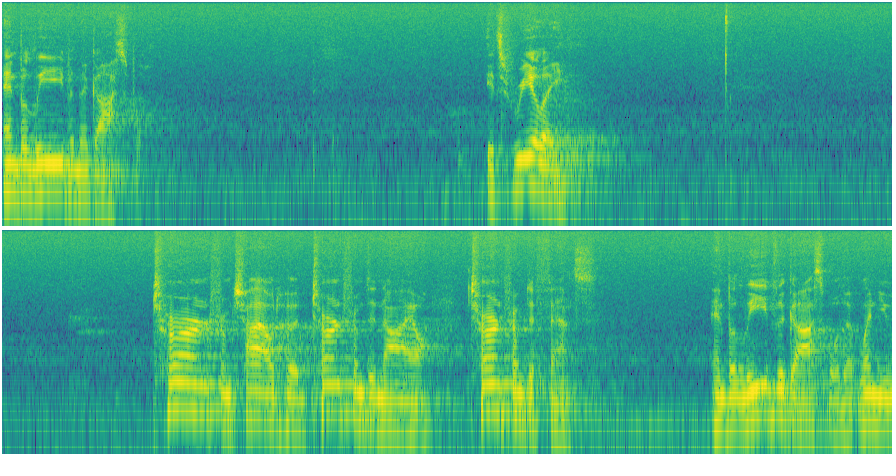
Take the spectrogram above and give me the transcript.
and believe in the gospel. It's really turn from childhood, turn from denial, turn from defense, and believe the gospel that when you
